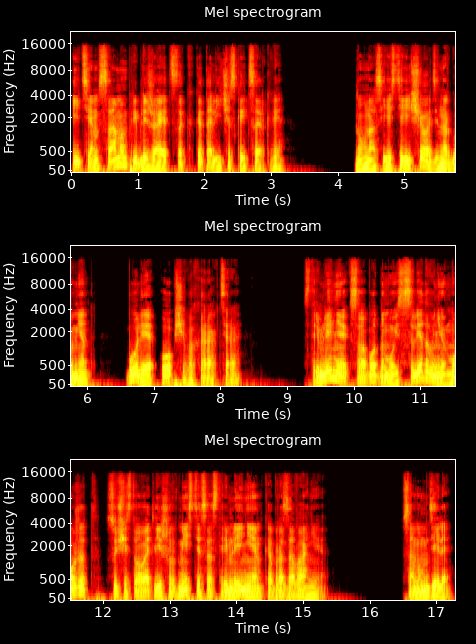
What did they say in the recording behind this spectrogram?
и тем самым приближается к католической церкви. Но у нас есть и еще один аргумент, более общего характера. Стремление к свободному исследованию может существовать лишь вместе со стремлением к образованию. В самом деле,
